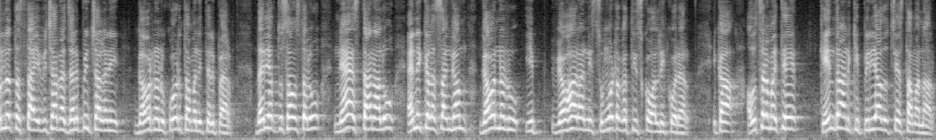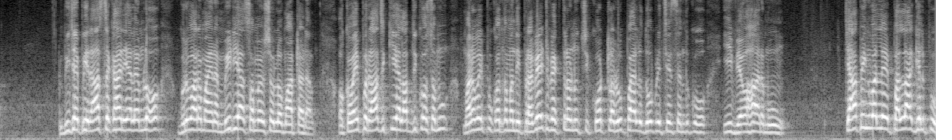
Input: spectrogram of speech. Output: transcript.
ఉన్నత స్థాయి విచారణ జరిపించాలని గవర్నర్ను కోరుతామని తెలిపారు. దర్యాప్తు సంస్థలు న్యాయస్థానాలు ఎన్నికల సంఘం గవర్నరు ఈ వ్యవహారాన్ని సుమోటోగా తీసుకోవాలని కోరారు. ఇక అవసరమైతే కేంద్రానికి ఫిర్యాదు చేస్తామన్నారు. బీజేపీ రాష్ట్ర కార్యాలయంలో గురువారం ఆయన మీడియా సమావేశంలో మాట్లాడారు. ఒకవైపు రాజకీయ లబ్ధి కోసము మరోవైపు కొంతమంది ప్రైవేటు వ్యక్తుల నుంచి కోట్ల రూపాయలు దోపిడీ చేసేందుకు ఈ వ్యవహారము. ట్యాపింగ్ వల్లే పల్లా గెలుపు.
